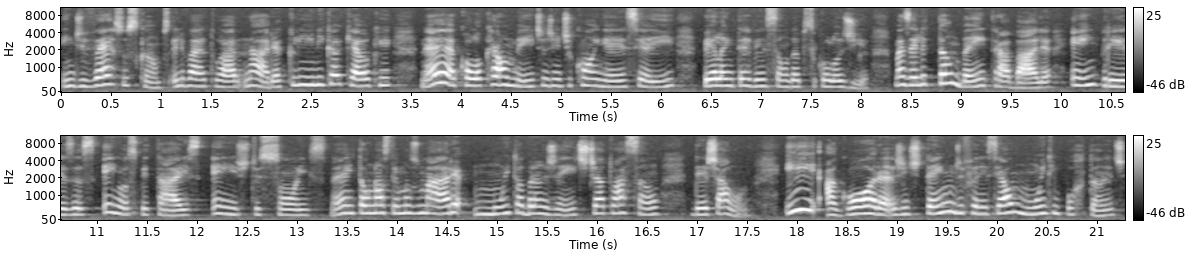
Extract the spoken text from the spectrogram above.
em diversos campos. Ele vai atuar na área clínica, que é o que, né, coloquialmente a gente conhece aí pela intervenção da psicologia. Mas ele também trabalha em empresas, em hospitais, em instituições, né? Então, nós temos uma área muito abrangente de atuação deste aluno. E agora a gente tem um diferencial muito importante,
